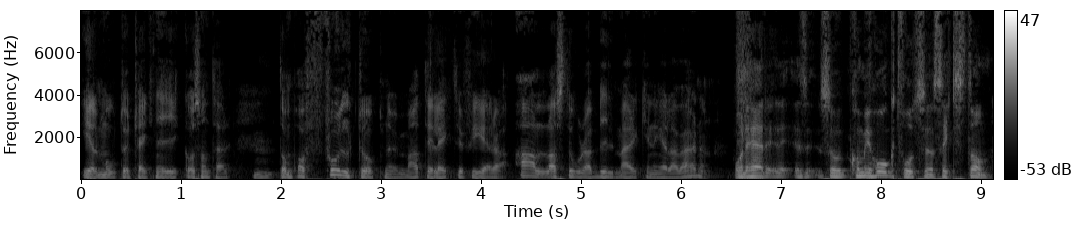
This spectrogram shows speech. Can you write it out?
elmotorteknik och sånt där. De har fullt upp nu med att elektrifiera alla stora bilmärken i hela världen. Och det här, så kom ihåg 2016.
